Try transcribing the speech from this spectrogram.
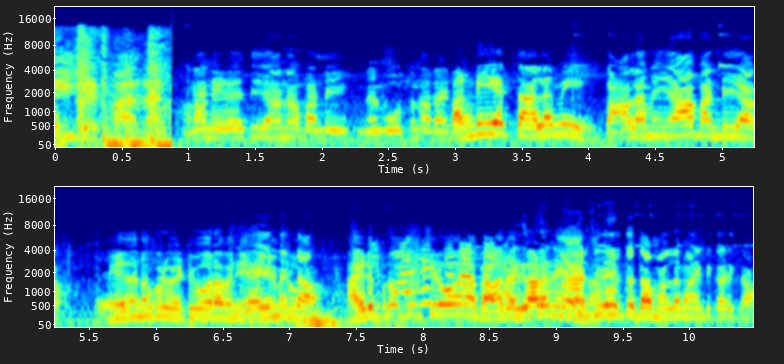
అన్నా నేనైతే ఇయ్యా నా బండి. నేను పోతున్నా రైట్. బండి తాళమి. తాళమియా బండి ఇయ్యా. ఏదైనా కూడా పెట్టి పోరా ఏం పెట్టా? ఐడి ప్రూఫ్ ఇచ్చి పోరా ఆధార్ కార్డ్ అని ఆర్సీ పెడుతుందా మళ్ళీ మా ఇంటికాడికి రా.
